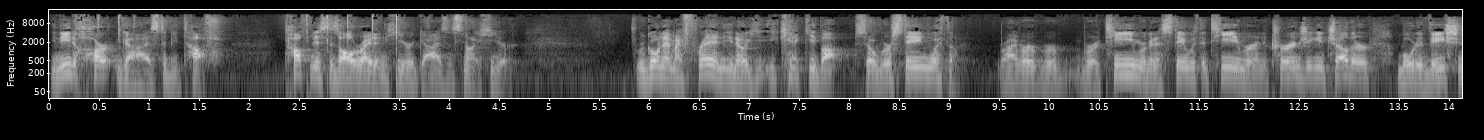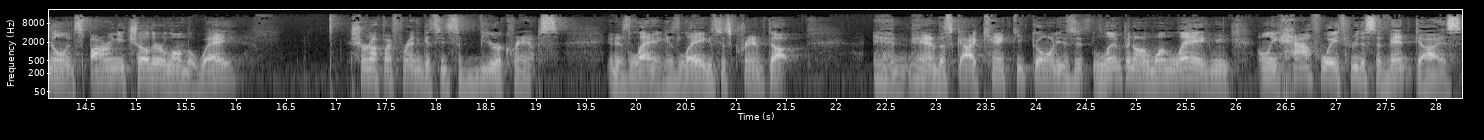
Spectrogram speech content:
You need heart, guys, to be tough. Toughness is all right in here, guys. It's not here we're going at my friend, you know, he, he can't keep up. So we're staying with him, right? We're, we're, we're a team. We're going to stay with the team. We're encouraging each other, motivational, inspiring each other along the way. Sure enough, my friend gets these severe cramps in his leg. His leg is just cramped up. And man, this guy can't keep going. He's limping on one leg. We only halfway through this event, guys.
